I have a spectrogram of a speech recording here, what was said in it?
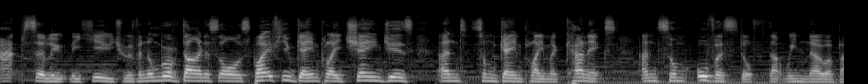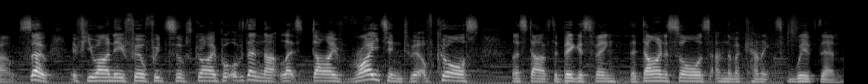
absolutely huge with a number of dinosaurs, quite a few gameplay changes, and some gameplay mechanics, and some other stuff that we know about. So, if you are new, feel free to subscribe, but other than that, let's dive right into it. Of course, let's start with the biggest thing, the dinosaurs and the mechanics with them.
